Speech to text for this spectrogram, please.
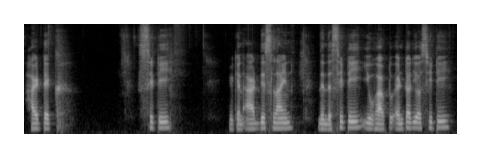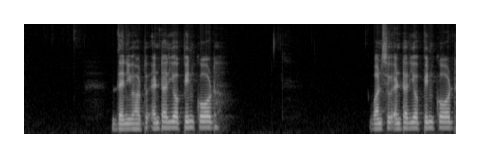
High tech city, you can add this line. Then the city, you have to enter your city. Then you have to enter your pin code once you enter your pin code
